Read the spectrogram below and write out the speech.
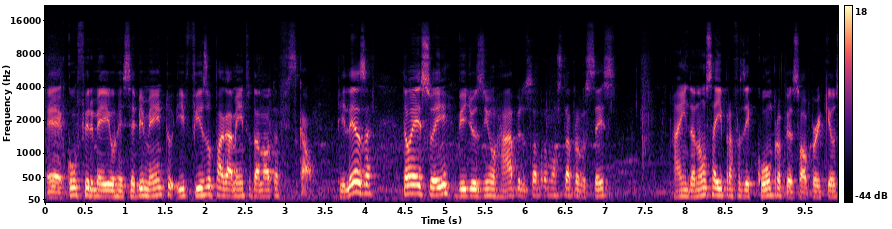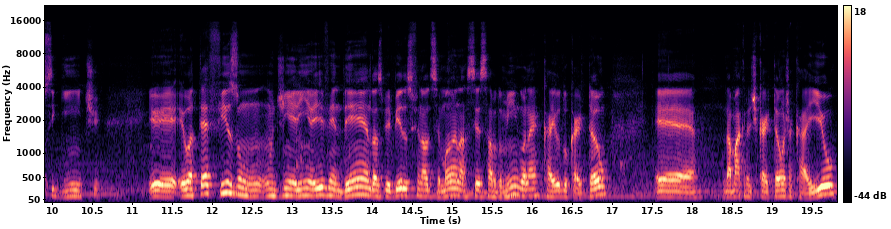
É, confirmei o recebimento e fiz o pagamento da nota fiscal. Beleza? Então é isso aí, videozinho rápido só para mostrar para vocês. Ainda não saí para fazer compra, pessoal, porque é o seguinte, eu até fiz um, um, dinheirinho aí vendendo as bebidas no final de semana, sexta, sábado, domingo, né? Caiu do cartão, é, da máquina de cartão já caiu.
